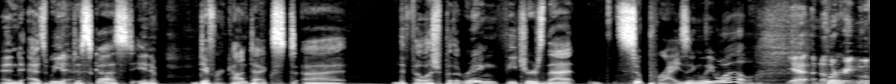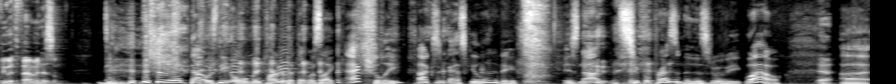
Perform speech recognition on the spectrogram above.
And as we have Yeah. discussed in a different context, uh, the Fellowship of the Ring features that surprisingly well. Yeah, another For- great movie with feminism. Like that was the only part of it that was like actually toxic masculinity is not super present in this movie. Wow. Yeah. uh,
